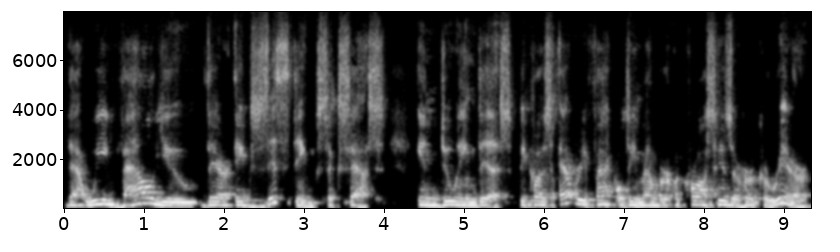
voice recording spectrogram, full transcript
that we value their existing success in doing this because every faculty member across his or her career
